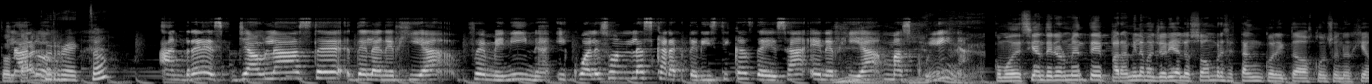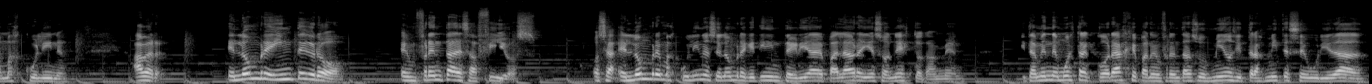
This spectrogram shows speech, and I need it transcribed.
Total. Correcto. Andrés, ya hablaste de la energía femenina y cuáles son las características de esa energía masculina. Como decía anteriormente, para mí la mayoría de los hombres están conectados con su energía masculina. A ver, el hombre íntegro enfrenta desafíos, o sea, el hombre masculino es el hombre que tiene integridad de palabra y es honesto también. Y también demuestra coraje para enfrentar sus miedos y transmite seguridad.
